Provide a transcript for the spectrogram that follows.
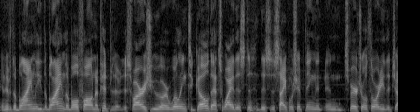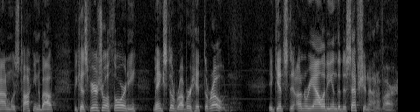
And if the blind lead the blind, they'll both fall in a pit. As far as you are willing to go, that's why this, this discipleship thing and spiritual authority that John was talking about, because spiritual authority makes the rubber hit the road. It gets the unreality and the deception out of our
